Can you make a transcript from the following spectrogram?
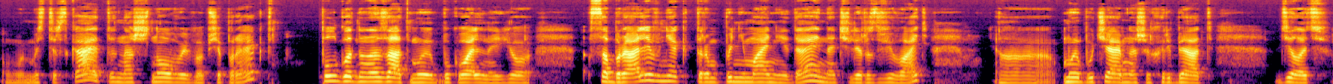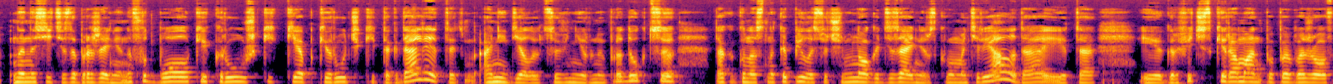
Ой, мастерская это наш новый вообще проект. Полгода назад мы буквально ее собрали в некотором понимании, да, и начали развивать. А, мы обучаем наших ребят делать, наносить изображения на футболки, кружки, кепки, ручки и так далее. Это, они делают сувенирную продукцию, так как у нас накопилось очень много дизайнерского материала, да, и это и графический роман П.П. Бажов,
